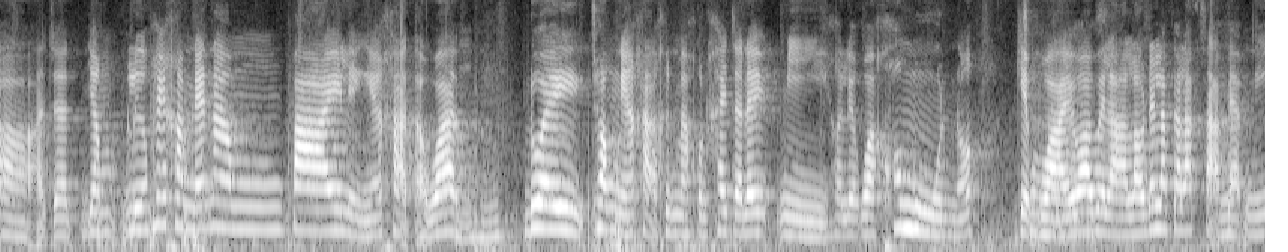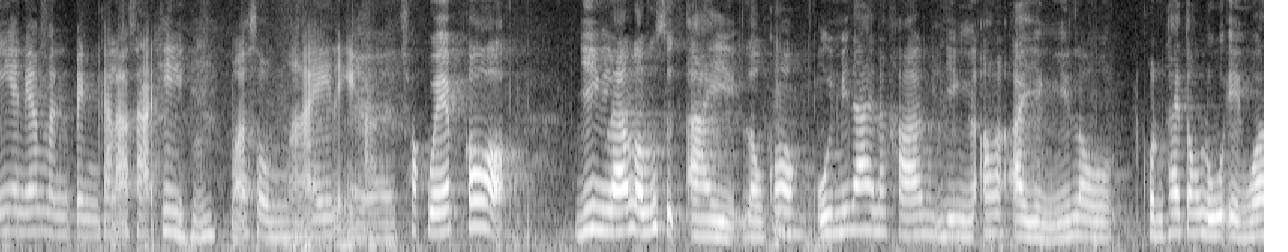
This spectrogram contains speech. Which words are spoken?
อ่าอาจจะยังลืมให้คำแนะนำไปอะไรอย่างเงี้ยค่ะ แต่ว่าอือฮึด้วยช่องเนี้ยค่ะ ขึ้นมาคนไข้จะได้มีเขาเรียกว่าข้อมูลเนาะเก็บใช่ไว้ว่าเวลาเราได้รับการรักษาแบบนี้อันเนี้ยมันเป็นการรักษาที่อือฮึเหมาะสมไหมอะไรอย่างเงี้ยค่ะช็อกเวฟก็ยิงแล้วเรารู้สึกไอเราก็อุ้ยไม่ได้นะคะ ยิงแล้วเอาไออย่างนี้เราคนไข้ต้องรู้เองว่า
